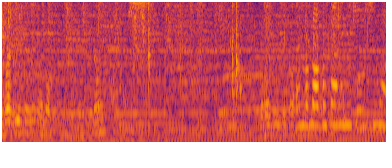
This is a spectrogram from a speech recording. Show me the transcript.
Grabe na yung ano. Ayan lang. Grabe na Ay, mababasa na yung tools mo.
